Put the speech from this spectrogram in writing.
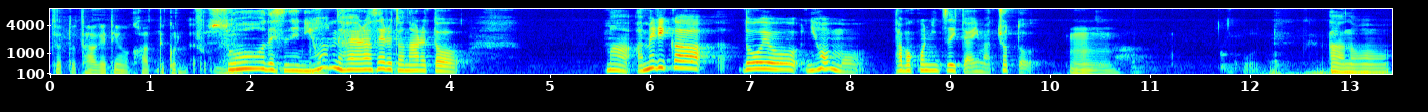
ちょっとターゲティングが変わってくるんですよね。そうですね。日本で流行らせるとなると、まあ、アメリカ同様、日本もタバコについては今ちょっと、うん。あの、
